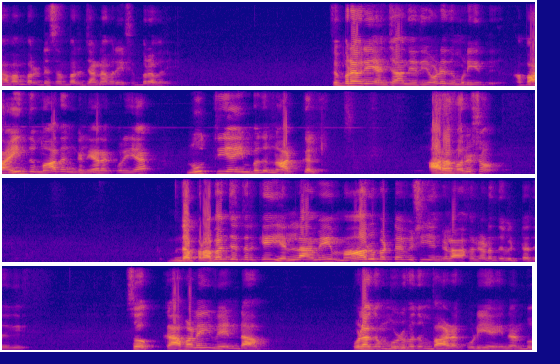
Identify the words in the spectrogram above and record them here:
நவம்பர் டிசம்பர் ஜனவரி பிப்ரவரி. பிப்ரவரி அஞ்சாம் தேதியோடு இது முடியுது. அப்போ ஐந்து மாதங்கள் ஏறக்குறைய நூற்றி ஐம்பது நாட்கள் அரை வருஷம். இந்த பிரபஞ்சத்திற்கே எல்லாமே மாறுபட்ட விஷயங்களாக நடந்து விட்டது. ஸோ கவலை வேண்டாம். உலகம் முழுவதும் வாழக்கூடிய என் அன்பு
